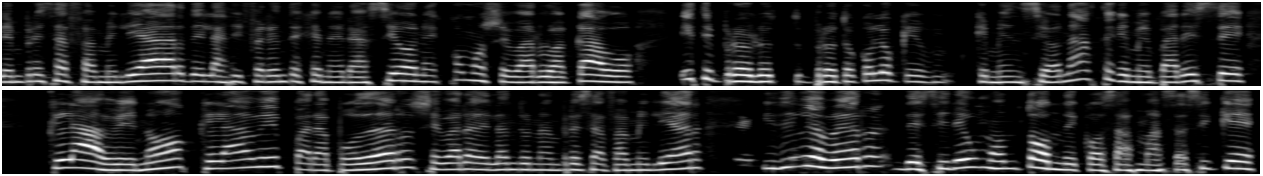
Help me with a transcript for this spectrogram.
la empresa familiar, de las diferentes generaciones, cómo llevarlo a cabo. Este protocolo que, que mencionaste, que me parece clave, ¿no? Clave para poder llevar adelante una empresa familiar y debe haber, deciré, un montón de cosas más. Así que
